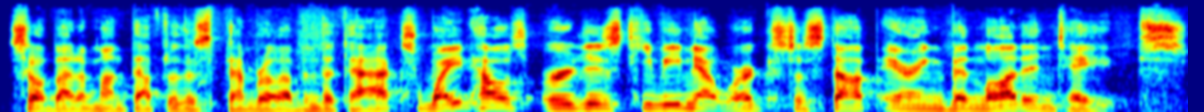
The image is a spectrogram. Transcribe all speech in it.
And 1, so about a month after the September 11th attacks, White House urges TV networks to stop airing bin Laden tapes.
